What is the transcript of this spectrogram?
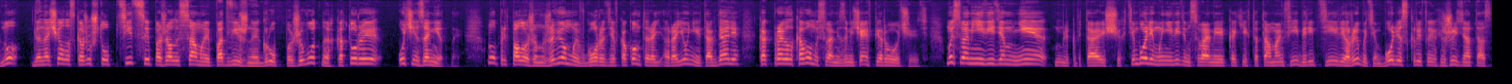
Но для начала скажу, что птицы, пожалуй, самая подвижная группа животных, которые очень заметны. Ну, предположим, живем мы в городе, в каком-то районе и так далее. Как правило, кого мы с вами замечаем в первую очередь? Мы с вами не видим ни млекопитающих, тем более мы не видим с вами каких-то там амфибий, рептилий, рыбы, тем более скрытых жизни от нас.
